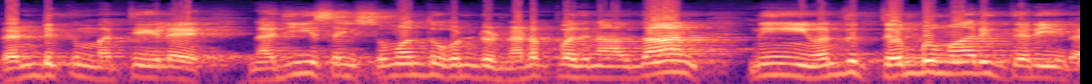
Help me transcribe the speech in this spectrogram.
ரெண்டுக்கும் மத்தியிலே நஜீஸை சுமந்து கொண்டு நடப்பதினால்தான் நீ வந்து தெம்பு மாதிரி தெரிகிற.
